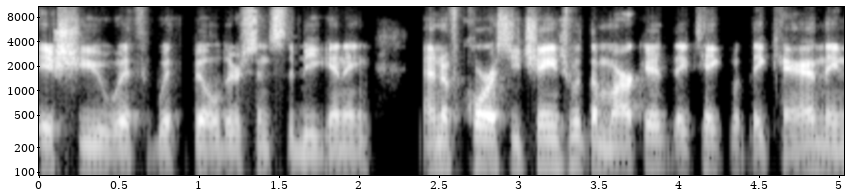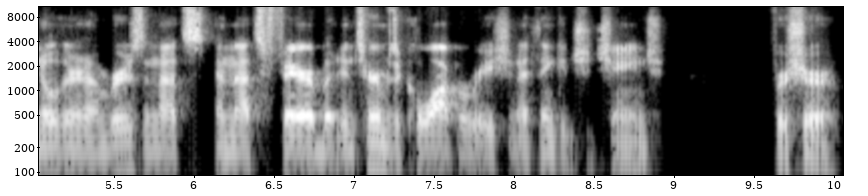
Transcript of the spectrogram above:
issue with with builders since the beginning. And of course you change with the market they take what they can they know their numbers and that's and that's fair. But in terms of cooperation i think it should change for sure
